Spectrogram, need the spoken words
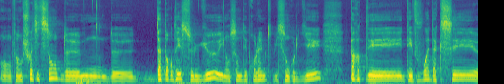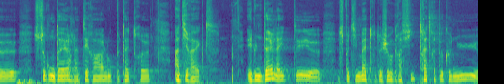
enfin en choisissant de, d'aborder ce lieu et l'ensemble des problèmes qui lui sont reliés par des, des voies d'accès euh, secondaires, latérales ou peut-être euh, indirectes. Et l'une d'elles a été ce petit maître de géographie très très peu connu,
